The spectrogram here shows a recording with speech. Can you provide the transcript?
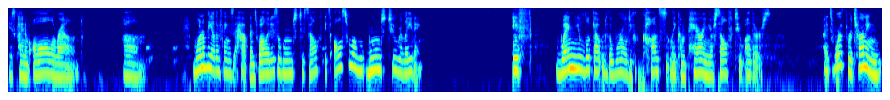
is kind of all around. Um, one of the other things that happens, while it is a wound to self, it's also a wound to relating. If when you look out into the world, you're constantly comparing yourself to others, it's worth returning,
